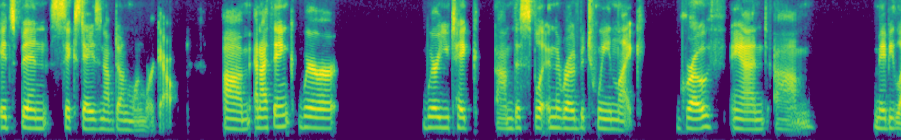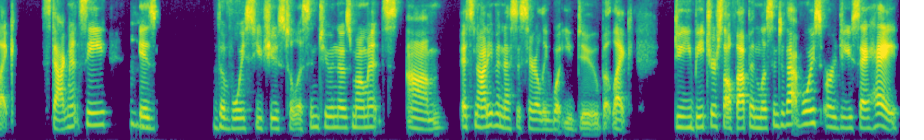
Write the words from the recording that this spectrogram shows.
it's been six days and I've done one workout. Um, and I think where where you take um, this split in the road between like growth and um, maybe like stagnancy Mhm. is the voice you choose to listen to in those moments. Um, it's not even necessarily what you do, but like, do you beat yourself up and listen to that voice, or do you say, hey,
